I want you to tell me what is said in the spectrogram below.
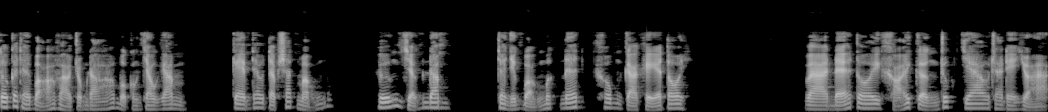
Tôi có thể bỏ vào trong đó một con dao găm, kèm theo tập sách mỏng, hướng dẫn đâm cho những bọn mất nết không cà khịa tôi. Và để tôi khỏi cần rút dao ra đe dọa.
